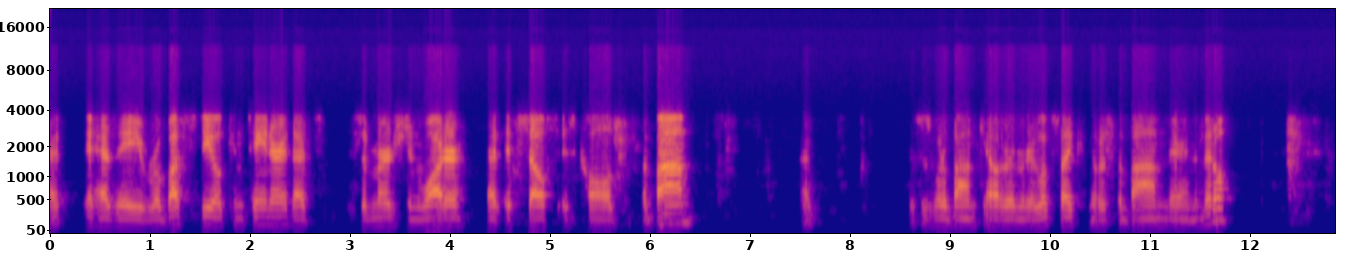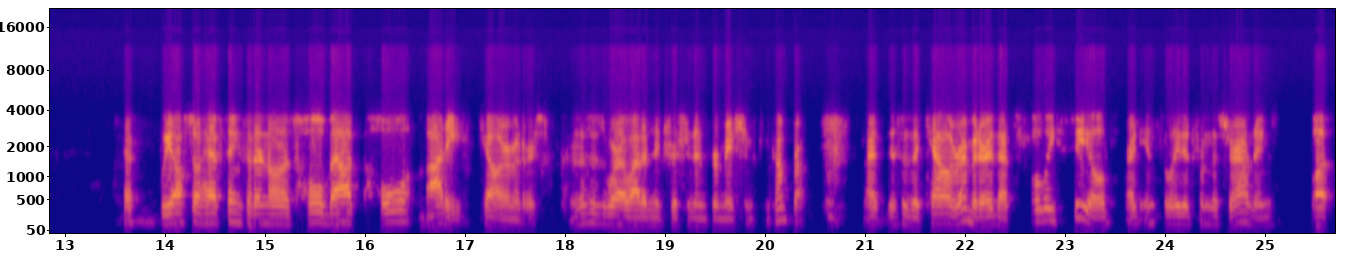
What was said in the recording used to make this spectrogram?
Right? It has a robust steel container that's submerged in water that itself is called the bomb. This is what a bomb calorimeter looks like. Notice the bomb there in the middle. We also have things that are known as whole, whole body calorimeters. And this is where a lot of nutrition information can come from. Right? This is a calorimeter that's fully sealed, right, insulated from the surroundings, but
